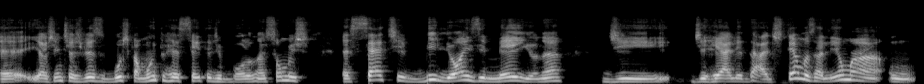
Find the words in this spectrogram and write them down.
é, e a gente às vezes busca muito receita de bolo. Nós somos é, 7 bilhões e meio né, de, de realidades. Temos ali uma, um,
